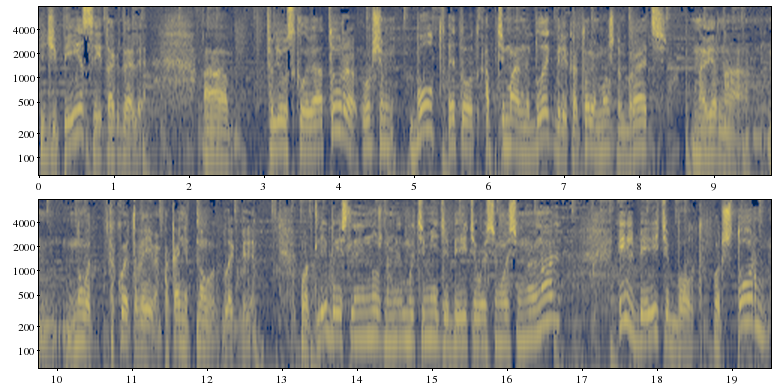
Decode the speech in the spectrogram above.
и GPS и так далее. А, плюс клавиатура. В общем, Bolt это вот оптимальный BlackBerry, который можно брать, наверное, ну вот какое-то время, пока нет новых BlackBerry. Вот, либо, если не нужно мультимедиа, берите 8800, или берите Bolt. Вот Шторм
